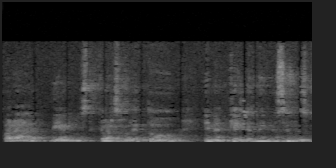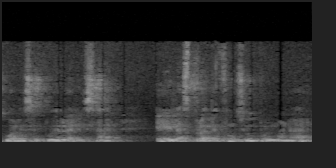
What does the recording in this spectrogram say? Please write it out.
para diagnosticar sobre todo en aquellos niños en los cuales se puede realizar eh, las pruebas de función pulmonar.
